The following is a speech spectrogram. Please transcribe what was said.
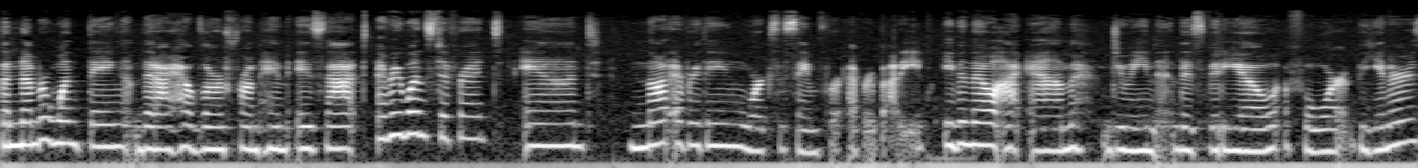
the number one thing that I have learned from him is that everyone's different and not everything works the same for everybody. Even though I am doing this video for beginners,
